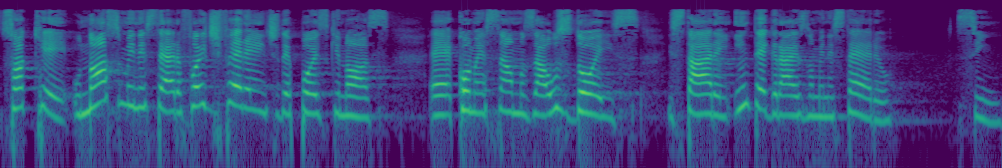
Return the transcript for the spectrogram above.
Só que o nosso ministério foi diferente depois que nós é, começamos a os dois estarem integrais no ministério? Sim.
